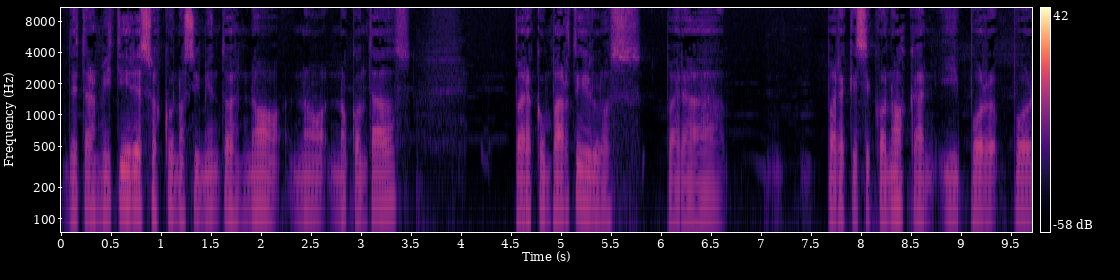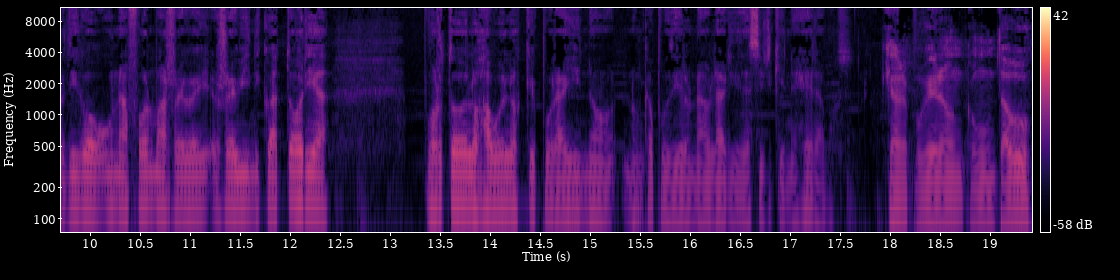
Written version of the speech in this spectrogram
de transmitir esos conocimientos no, no, no contados, para compartirlos, para, para que se conozcan y por, por digo, una forma reivindicatoria por todos los abuelos que por ahí no nunca pudieron hablar y decir quiénes éramos. Claro, porque eran como un tabú.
